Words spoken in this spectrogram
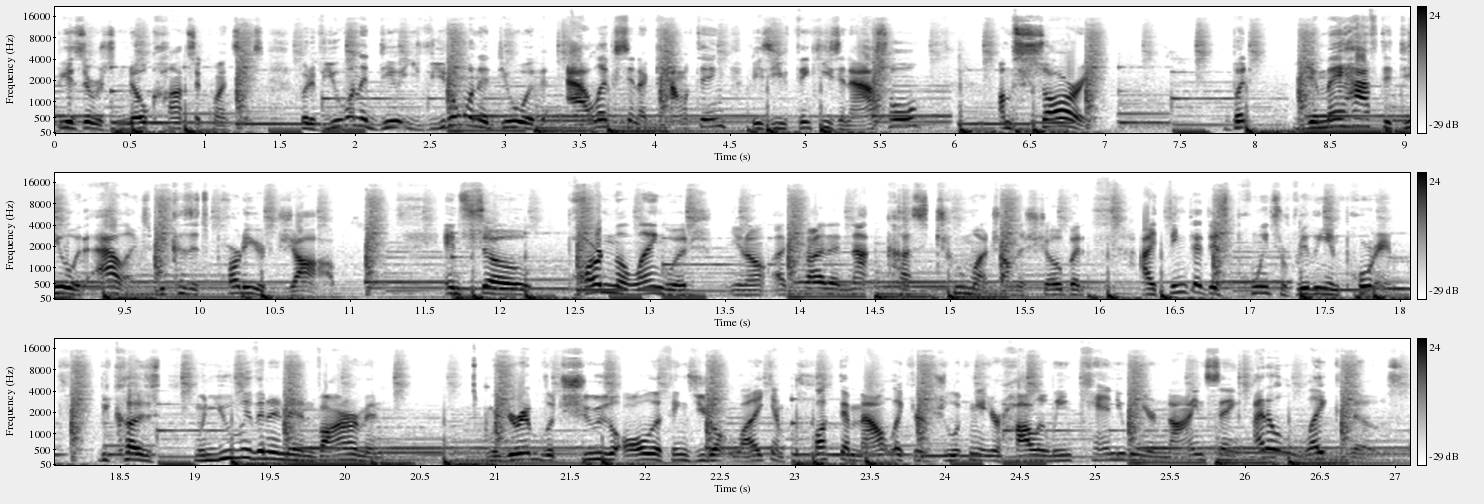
because there was no consequences. But if you want to deal if you don't want to deal with Alex in accounting because you think he's an asshole, I'm sorry. But you may have to deal with Alex because it's part of your job. And so pardon the language, you know, I try to not cuss too much on the show, but I think that this point's really important because when you live in an environment where you're able to choose all the things you don't like and pluck them out like you're looking at your Halloween candy when you're nine saying, I don't like those,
